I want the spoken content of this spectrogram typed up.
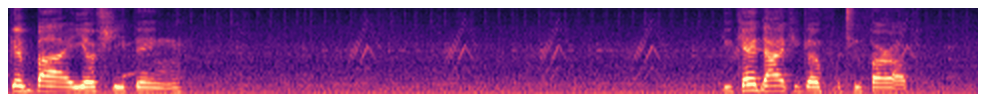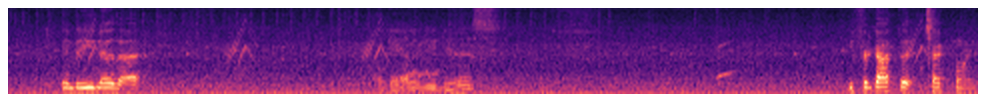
Goodbye, Yoshi thing. You can't die if you go too far up. And do you know that? Okay, how do we do this? You forgot the checkpoint.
